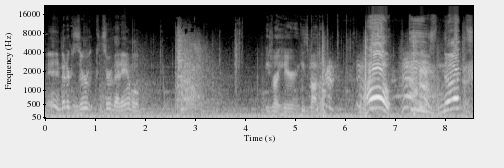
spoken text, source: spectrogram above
Man, you better conserve conserve that ammo. He's right here, and he's about to. Oh! These nuts!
